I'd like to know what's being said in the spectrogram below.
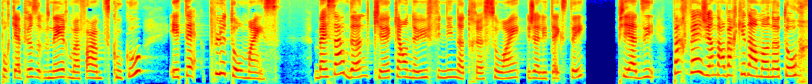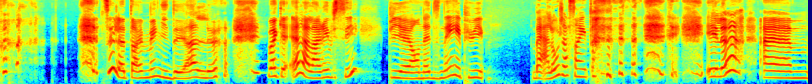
pour qu'elle puisse venir me faire un petit coucou étaient plutôt minces. Ben, ça donne que quand on a eu fini notre soin, je l'ai texté, puis elle a dit Parfait, je viens d'embarquer dans mon auto. tu sais, le timing idéal, là. fait qu'elle, elle arrive ici, puis euh, on a dîné, et puis, ben, allô, Jacinthe! et là, euh,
